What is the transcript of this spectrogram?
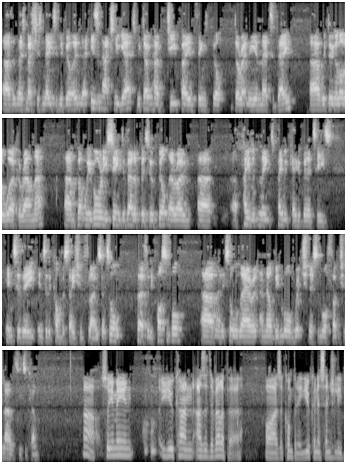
Uh, that there's messages natively built in. There isn't actually yet. We don't have GPay and things built directly in there today. Uh, we're doing a lot of work around that. Um, but we've already seen developers who have built their own uh, uh payment links, payment capabilities into the into the conversation flow. So it's all perfectly possible, um, and it's all there, and there'll be more richness and more functionality to come. Ah, so you mean you can, as a developer or as a company, you can essentially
